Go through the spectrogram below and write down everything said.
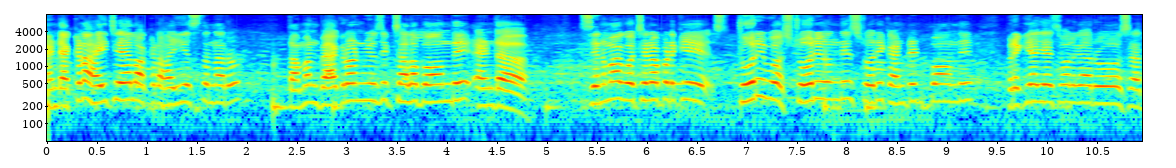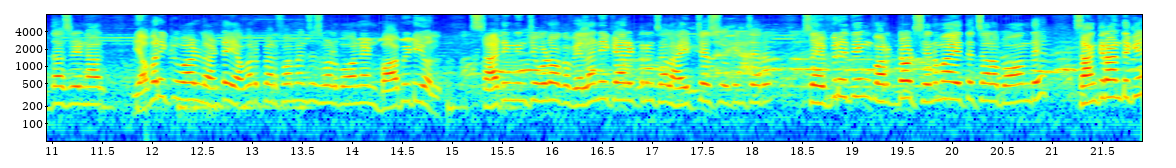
అండ్ ఎక్కడ హై చేయాలో అక్కడ హై ఇస్తున్నారు. తమన్ బ్యాక్గ్రౌండ్ మ్యూజిక్ చాలా బాగుంది. అండ్ సినిమాకి వచ్చేటప్పటికి స్టోరీ స్టోరీ ఉంది స్టోరీ కంటెంట్ బాగుంది. ప్రజ్ఞా జైస్వాల్ గారు శ్రద్ధా శ్రీనాథ్ ఎవరికి వాళ్ళు అంటే ఎవరి పెర్ఫార్మెన్సెస్ వాళ్ళు బాగున్నాయి అండ్ బాబీ డియోల్. స్టార్టింగ్ నుంచి కూడా ఒక విలనీ క్యారెక్టర్ని చాలా హైప్ చేసి చూపించారు. సో ఎవ్రీథింగ్ వర్క్అవుట్ సినిమా అయితే చాలా బాగుంది. సంక్రాంతికి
